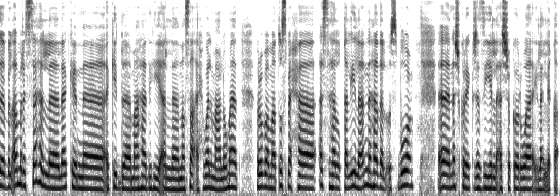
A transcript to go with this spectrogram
بالأمر السهل لكن أكيد مع هذه النصائح والمعلومات ربما تصبح أسهل قليلا هذا الأسبوع. نشكرك جزيل الشكر وإلى اللقاء.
